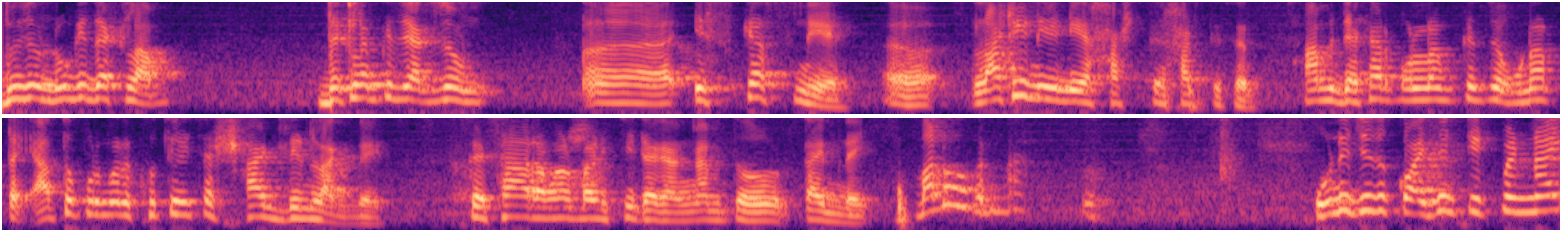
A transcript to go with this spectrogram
দুজন রুগী দেখলাম। দেখলাম কি যে একজন স্কেচ নিয়ে লাঠি নিয়ে নিয়ে হাঁটতে হাঁটতেছেন। আমি দেখার পড়লাম কি যে ওনারটা এত পরিমাণে ক্ষতি হয়েছে ষাট দিন লাগবে। স্যার আমার বাড়ি চিটাগাং আমি তো টাইম নেই। ভালো হবেন না। উনি যদি কয়েকদিন ট্রিটমেন্ট নাই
